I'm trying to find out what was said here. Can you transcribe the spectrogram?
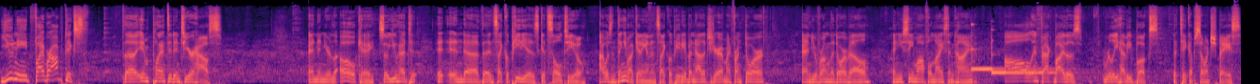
you need fiber optics uh, implanted into your house. And then you're like, oh, okay. So you had to, it, and uh, the encyclopedias get sold to you. I wasn't thinking about getting an encyclopedia, but now that you're at my front door and you've rung the doorbell and you seem awful nice and kind, I'll in fact buy those really heavy books that take up so much space.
